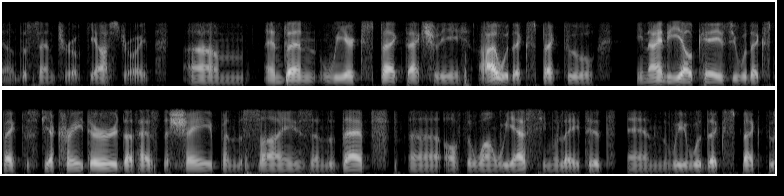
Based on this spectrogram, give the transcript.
uh, the center of the asteroid. Um, and then we expect actually, I would expect to, in ideal case, you would expect to see a crater that has the shape and the size and the depth uh, of the one we have simulated, and we would expect to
